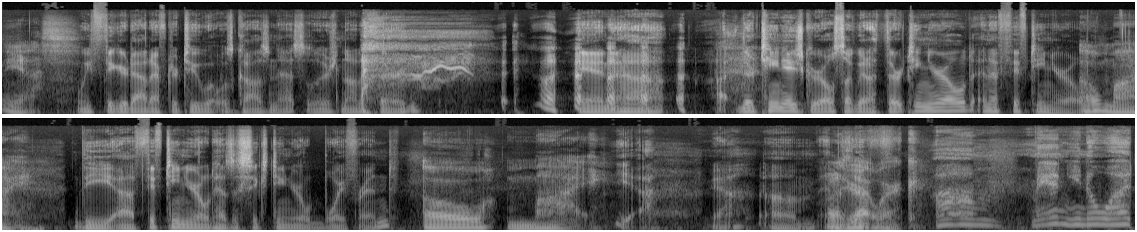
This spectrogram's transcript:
Yes. We figured out after two what was causing that, so there's not a third. and uh, they're teenage girls. So I've got a 13 year old and a 15 year old. Oh my. The 15 year old has a 16 year old boyfriend. Oh my. Yeah, yeah. Um, How does that work? Um, man, you know what?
